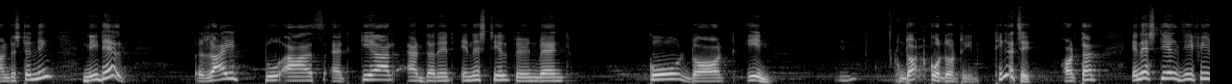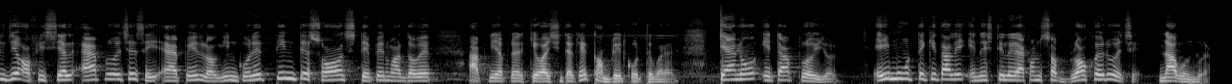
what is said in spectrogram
understanding need help write to us at care at the rate N S D L payment bank co dot in dot co dot in ঠিক আছে? অর্থাৎ এনএসটিএল জিফির যে অফিসিয়াল অ্যাপ রয়েছে, সেই অ্যাপে লগ ইন করে তিনটে সহজ স্টেপের মাধ্যমে আপনি আপনার কেওয়াইসিটাকে কমপ্লিট করতে পারেন। কেন এটা প্রয়োজন? এই মুহূর্তে কি তাহলে এনএসটিএলের অ্যাকাউন্ট সব ব্লক হয়ে রয়েছে? না বন্ধুরা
